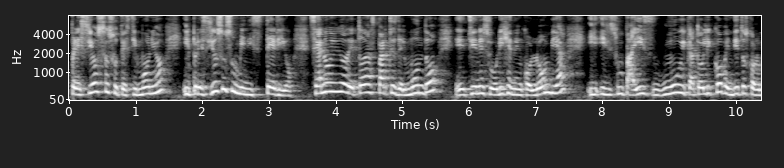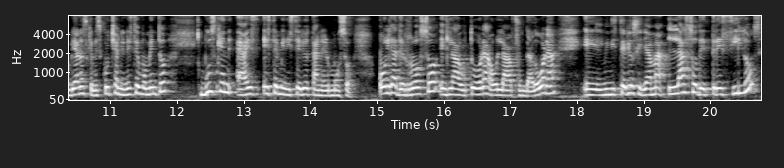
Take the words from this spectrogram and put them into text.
Precioso su testimonio y precioso su ministerio. Se han oído de todas partes del mundo, eh, tiene su origen en Colombia y, es un país muy católico, benditos colombianos que me escuchan en este momento, busquen a este ministerio tan hermoso. Olga de Rosso es la autora o la fundadora. El ministerio se llama Lazo de Tres Hilos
